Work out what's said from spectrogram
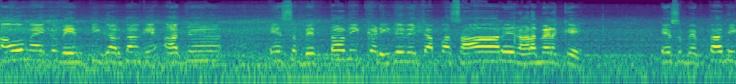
ਆਓ ਮੈਂ ਇੱਕ ਬੇਨਤੀ ਕਰਦਾ ਕਿ ਅੱਜ ਇਸ ਵਿਪਤਾ ਦੀ ਘੜੀ ਦੇ ਵਿੱਚ ਆਪਾਂ ਸਾਰੇ ਰਲ ਮਿਲ ਕੇ, ਇਸ ਵਿਪਤਾ ਦੀ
